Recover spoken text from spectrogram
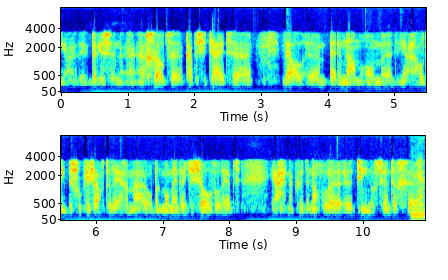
Ja, er is een, een grote capaciteit uh, wel bij de NAM om ja, al die bezoekjes af te leggen. Maar op het moment dat je zoveel hebt, ja, dan kun je er nog wel 10 of 20... Ja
